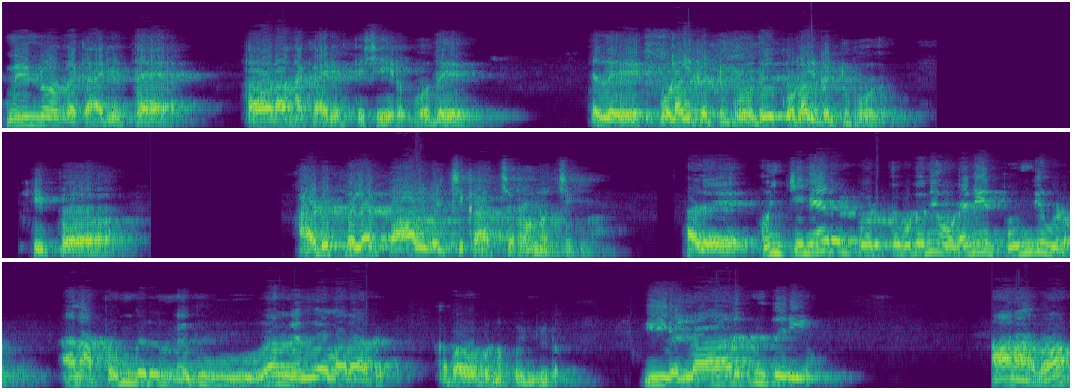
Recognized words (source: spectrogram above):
மீண்டும் அந்த காரியத்தை தவறான காரியத்தை செய்கிற போது இது உடல் கட்டு போகுது குடல் கட்டு போகுது இப்போ அடுப்பில் பால் வச்சு காய்ச்சறோம்னு வச்சுக்கணும் அது கொஞ்ச நேரம் பொறுத்த உடனே உடனே பொங்கி விடும் ஆனா பொங்குறது மெதுவா மெதுவா வராது. கபகபன்னு பொங்கிடும் இது எல்லாருக்கும் தெரியும். ஆனாலும்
